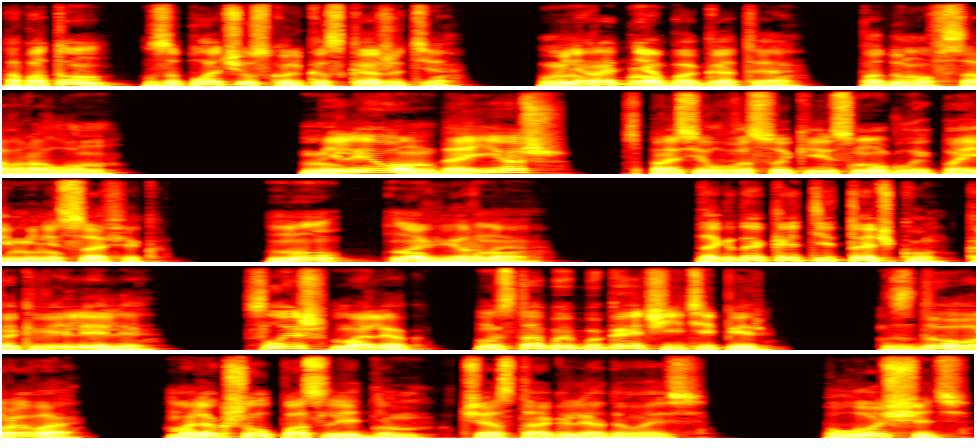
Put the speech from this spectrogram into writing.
А потом заплачу, сколько скажете. У меня родня богатая», – подумав, соврал он. «Миллион даешь?» – спросил высокий и смуглый по имени Сафик. «Ну, наверное». «Тогда кати тачку, как велели. Слышь, малек, мы с тобой богачи теперь». «Здорово». Малек шел последним, часто оглядываясь. «Площадь?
